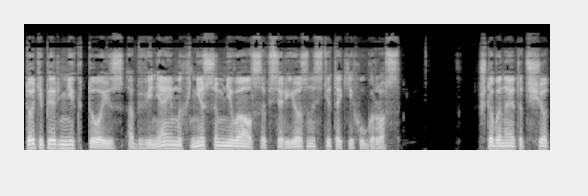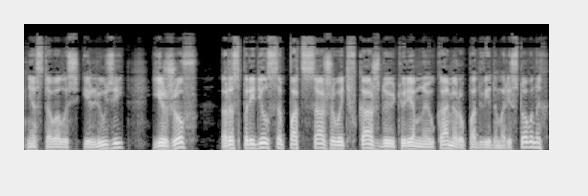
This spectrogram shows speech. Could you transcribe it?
то теперь никто из обвиняемых не сомневался в серьезности таких угроз. Чтобы на этот счет не оставалось иллюзий, Ежов распорядился подсаживать в каждую тюремную камеру под видом арестованных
